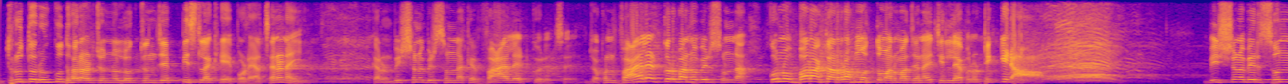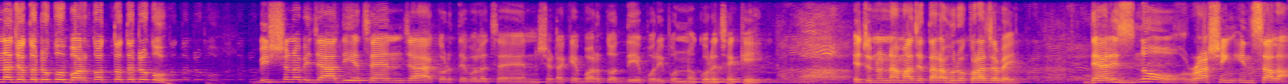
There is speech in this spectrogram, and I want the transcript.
দ্রুত রুকু ধরার জন্য লোকজন যে পিছলা খেয়ে পড়ে, আছে না নাই? কারণ বিশ্বনবীর সুন্নাকে ভায়োলেট করেছে। যখন ভায়োলেট করবা নবীর সুন্না, কোনো বারাকার রহমত তোমার মাঝে নাই, চিল্লায় বলো, ঠিক কিনা? বিশ্বনবীর সুন্না যতটুকু, বরকত ততটুকু। বিশ্বনবী যা দিয়েছেন, যা করতে বলেছেন, সেটাকে বরকত দিয়ে পরিপূর্ণ করেছে কে? এজন্য নামাজে তাড়াহুড়ো করা যাবে। There is no rushing in salah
